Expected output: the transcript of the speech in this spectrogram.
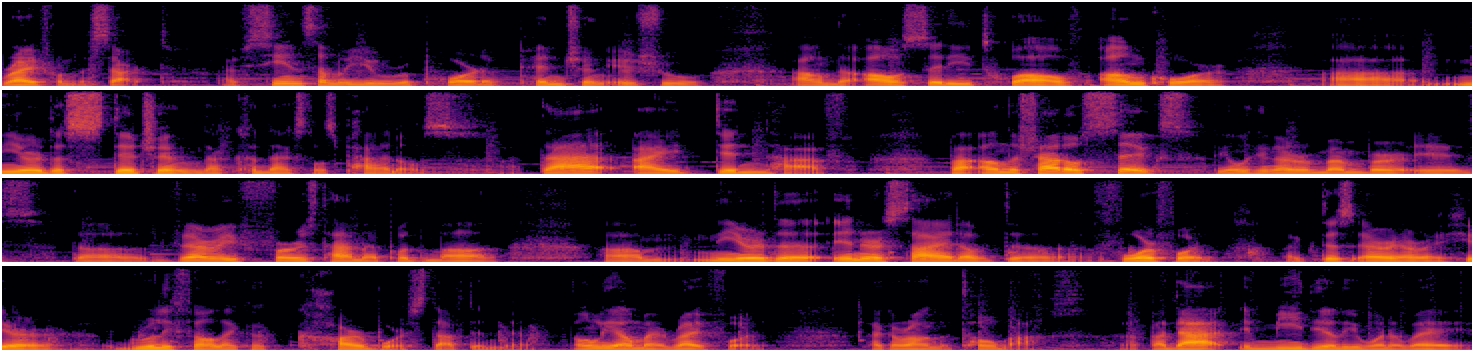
right from the start. I've seen some of you report a pinching issue on the All City 12 Encore uh, near the stitching that connects those panels. That I didn't have. But on the Shadow 6, the only thing I remember is the very first time I put them on, um, near the inner side of the forefoot, like this area right here, it really felt like a cardboard stuffed in there. Only on my right foot, like around the toe box. Uh, but that immediately went away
